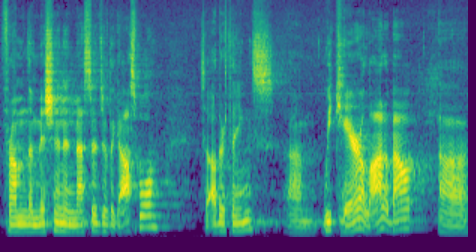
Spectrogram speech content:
from the mission and message of the gospel to other things. Um, we care a lot about uh,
